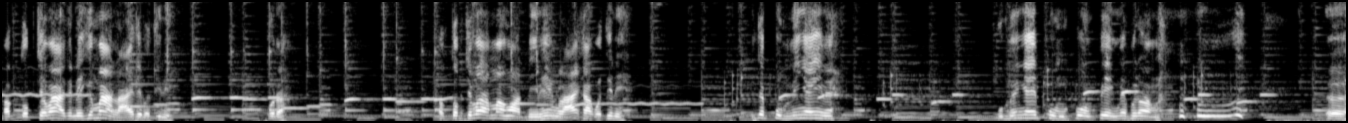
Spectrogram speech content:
ปักตบจะว่าจังไดคือมาหลายเด้อบัดที่นี่พูดอะปักตบจะว่ามาหอดนี่แห้งหลายครับบัดที่นี่จะปุ่มยังไงไหมปุ่มยังไงปุ่มโป่งเป้งไหมพี่น้อง เออ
